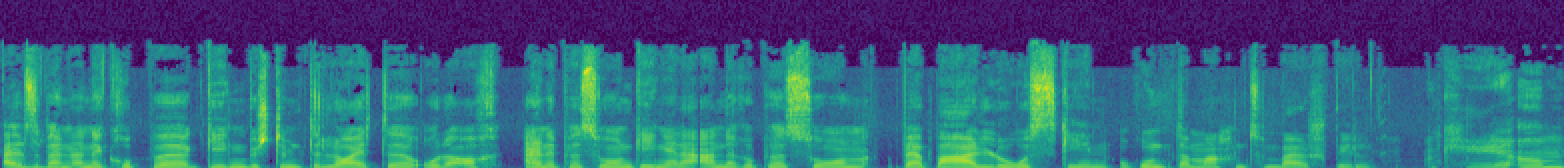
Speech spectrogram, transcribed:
Also wenn eine Gruppe gegen bestimmte Leute oder auch eine Person gegen eine andere Person verbal losgehen, runtermachen zum Beispiel. Okay, ähm,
